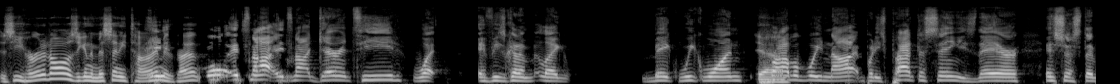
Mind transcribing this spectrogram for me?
Is he hurt at all? Is he going to miss any time? Is that Well, it's not. It's not guaranteed. What if he's gonna like make week one? Yeah. Probably not. But he's practicing. He's there. It's just the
